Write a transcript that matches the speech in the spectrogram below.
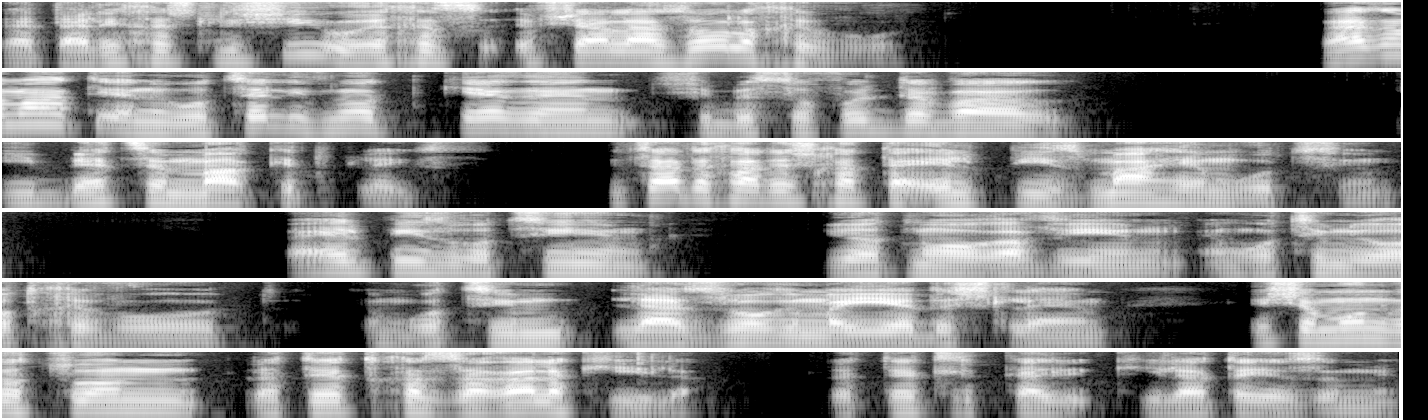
והתהליך השלישי הוא איך אפשר לעזור לחברות. ואז אמרתי, אני רוצה לבנות קרן שבסופו של דבר היא בעצם marketplace. מצד אחד יש לך את ה-LPs, מה הם רוצים? ה-LPs רוצים להיות מעורבים, הם רוצים לראות חברות, הם רוצים לעזור עם הידע שלהם. יש המון רצון לתת חזרה לקהילה, לתת לקהילת היזמים.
